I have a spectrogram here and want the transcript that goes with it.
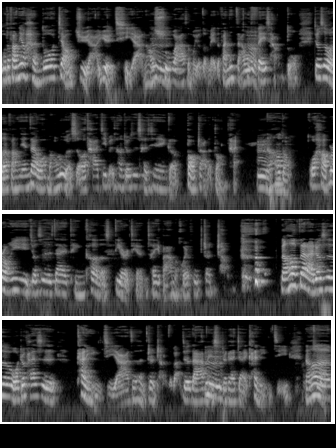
我的房间有很多教具啊、乐器啊，然后书啊什么有的没的，反正杂物非常多。就是我的房间，在我忙碌的时候，它基本上就是呈现一个爆炸的状态。嗯，然后我好不容易就是在停课的第二天，可以把它们恢复正常。然后再来就是，我就开始。看影集啊，这是很正常的吧？就是大家没事就在家里看影集。然后呢，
